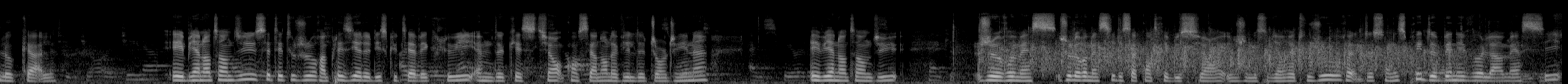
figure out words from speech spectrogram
local. Et bien entendu, c'était toujours un plaisir de discuter avec lui de questions concernant la ville de Georgina. Et bien entendu, je, le remercie de sa contribution et je me souviendrai toujours de son esprit de bénévolat. Merci.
